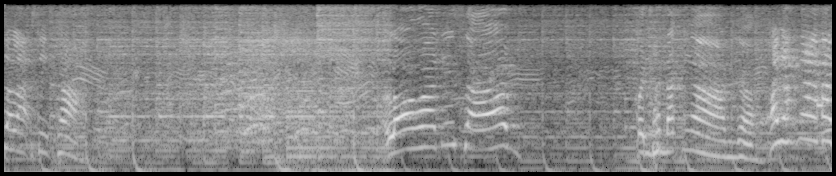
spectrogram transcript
สละสิทธิ์ค่ะ เป็นพนักงานค่ะ พนักงาน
